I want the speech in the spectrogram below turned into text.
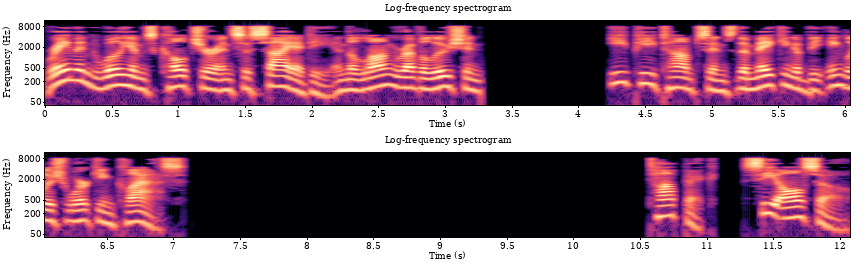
Raymond Williams' Culture and Society and the Long Revolution. E. P. Thompson's The Making of the English Working Class. See also.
